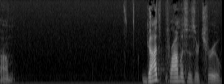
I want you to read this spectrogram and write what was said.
Um, God's promises are true.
